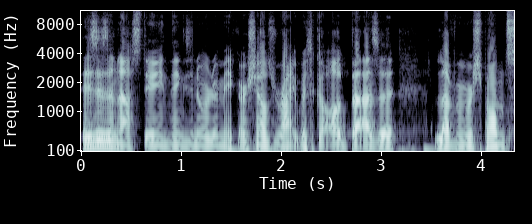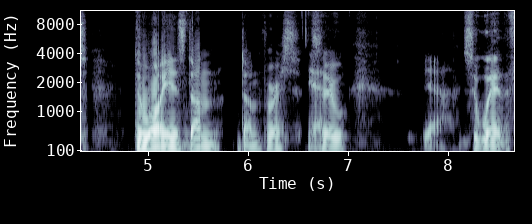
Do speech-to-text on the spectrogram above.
this isn't us doing things in order to make ourselves right with God, but as a loving response to what He has done done for us. Yeah. So yeah. So where the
